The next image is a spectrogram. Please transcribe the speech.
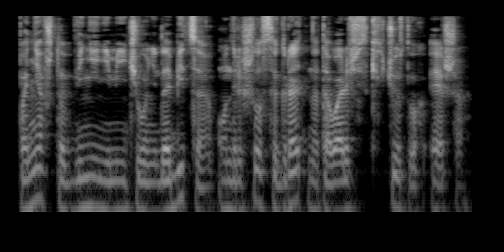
Поняв, что обвинениями ничего не добиться, он решил сыграть на товарищеских чувствах Эша.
